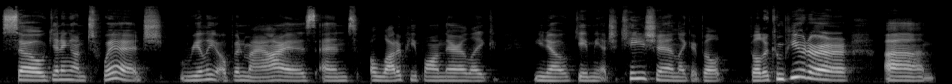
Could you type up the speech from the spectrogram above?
so getting on Twitch really opened my eyes, and a lot of people on there like you know gave me education. Like I built built a computer. Um,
